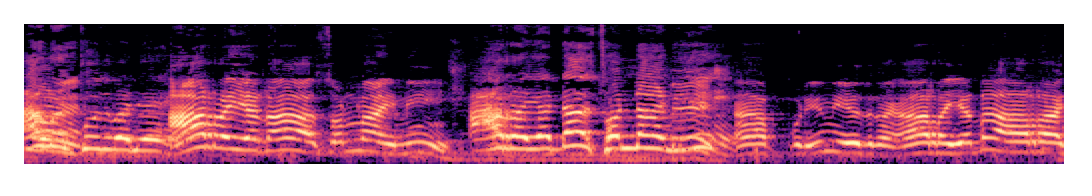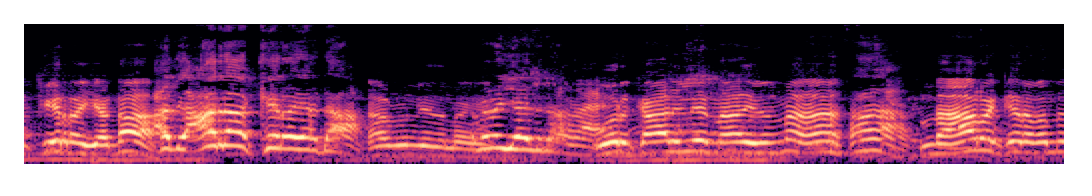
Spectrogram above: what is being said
ராமன் தூதுவனே. ஆரையடா சொன்னாய் நீ. ஆரையடா சொன்னானி அப்படின்னு எழுதுனாங்க ஆரையடா ஆறா கீரையடா. அது ஆரா கிரையடா. அப்படின்னு எழுதுனாங்க ஒரு காலையிலே நாளிலன்னா இந்த ஆரக்கீரை வந்து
